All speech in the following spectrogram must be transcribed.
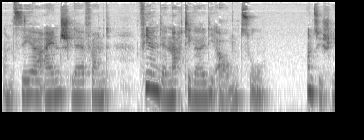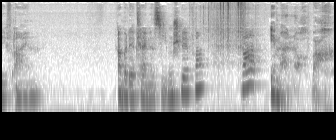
und sehr einschläfernd, fielen der Nachtigall die Augen zu, und sie schlief ein aber der kleine Siebenschläfer war immer noch wach.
